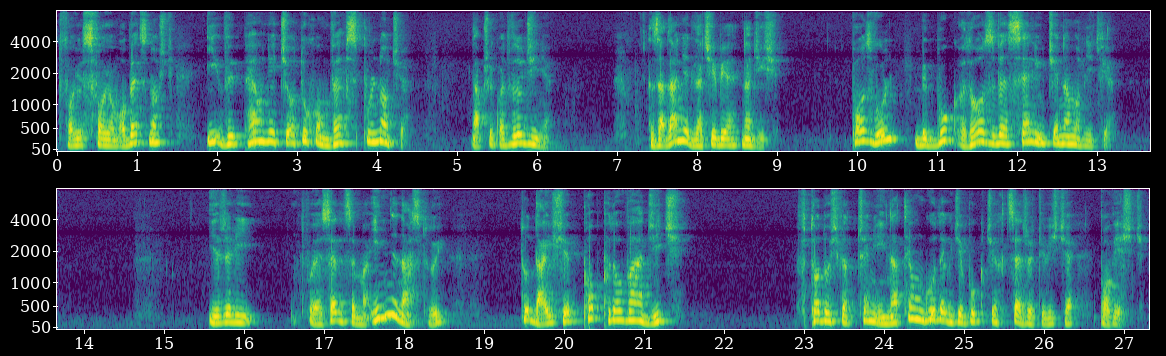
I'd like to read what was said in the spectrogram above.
twoją, swoją obecność i wypełnię Cię otuchą we wspólnocie, na przykład w rodzinie. Zadanie dla Ciebie na dziś. Pozwól, by Bóg rozweselił Cię na modlitwie. Jeżeli Twoje serce ma inny nastrój, to daj się poprowadzić w to doświadczenie i na tę górę, gdzie Bóg Cię chce rzeczywiście powieść.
